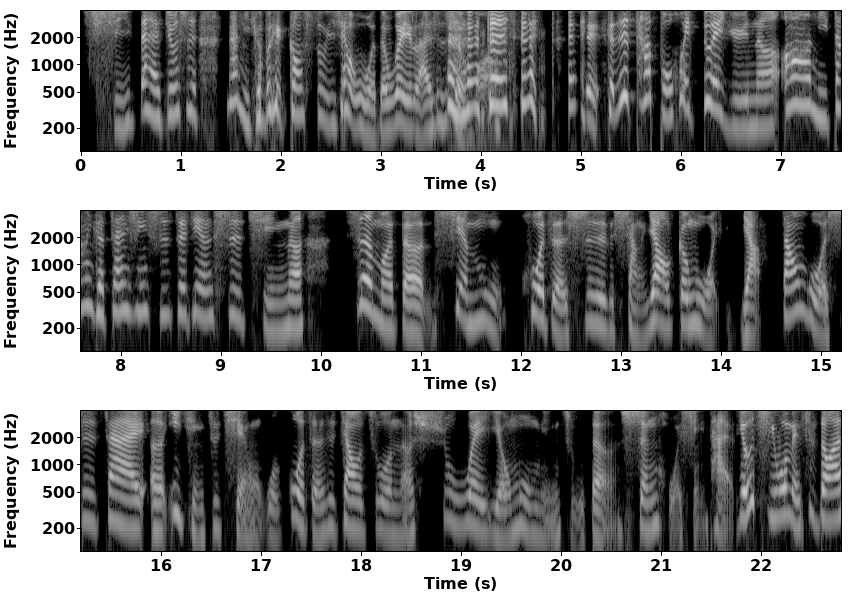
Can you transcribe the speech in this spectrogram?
期待，就是那你可不可以告诉一下我的未来是什么？对对 对。可是他不会对于呢，啊，你当一个占星师这件事情呢，这么的羡慕，或者是想要跟我一样。当我是在呃疫情之前，我过着是叫做呢数位游牧民族的生活形态。尤其我每次都要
